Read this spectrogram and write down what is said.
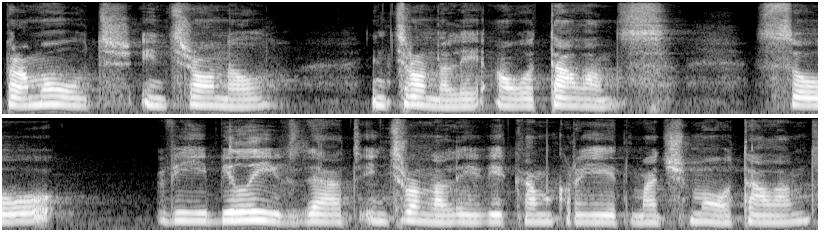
promote internal, internally our talents. So we believe that internally we can create much more talent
